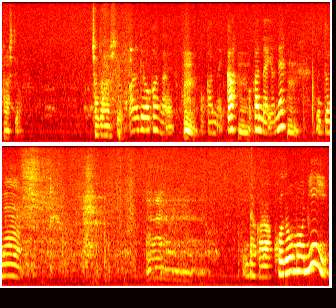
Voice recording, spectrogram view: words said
話してよ。ちゃんと話してよ。あれでわかんない？うん。わかんないか、うん。わかんないよね。うん。うんとね。うん。だから子供に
